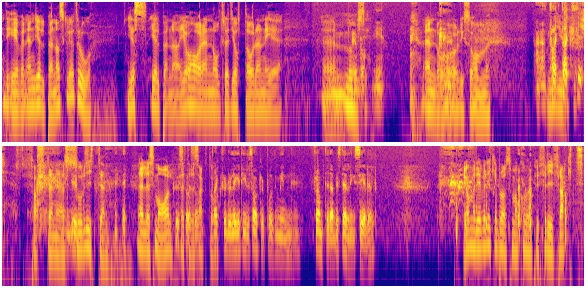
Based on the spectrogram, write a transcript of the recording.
det är väl en hjälppenna skulle jag tro. Yes, hjälppenna. Jag har en 038 och den är eh, är mumsig. Eh, Ändå liksom Tack, mjuk, tack för, Fast den är så liten. Eller smal, rättare sagt då. Tack för att du lägger till saker på min framtida beställningssedel. Ja, men det är väl lika bra som man kommer upp i fri frakt.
